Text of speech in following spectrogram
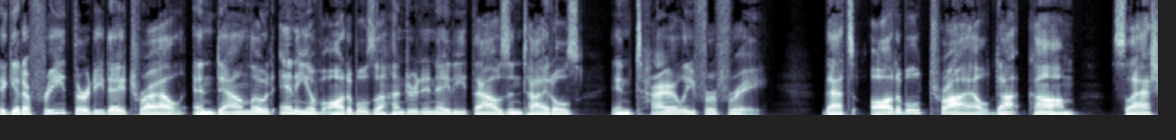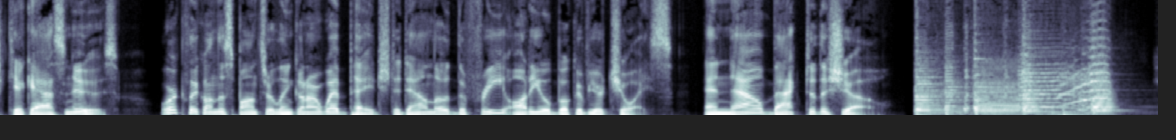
to get a free 30-day trial and download any of Audible's 180,000 titles entirely for free. That's audibletrial.com slash kickassnews or click on the sponsor link on our webpage to download the free audiobook of your choice. And now back to the show.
